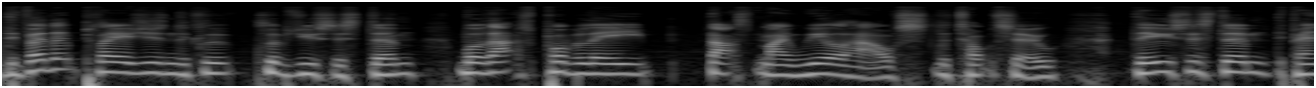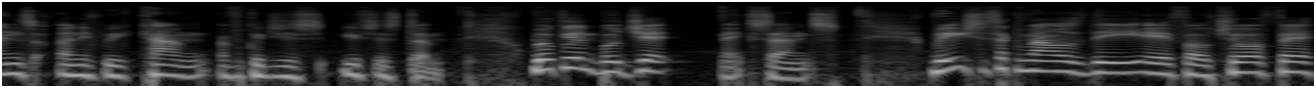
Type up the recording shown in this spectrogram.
develop players using the club, club's youth system. Well, that's probably that's my wheelhouse, the top two. The youth system depends on if we can have a good youth system. Work within budget makes sense. Reach the second round of the EFL Trophy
